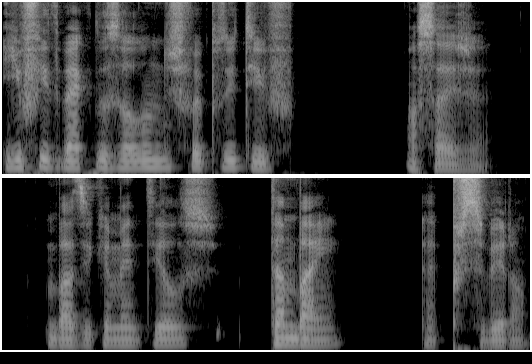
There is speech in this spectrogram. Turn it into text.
e o feedback dos alunos foi positivo. Ou seja, basicamente eles também uh, perceberam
